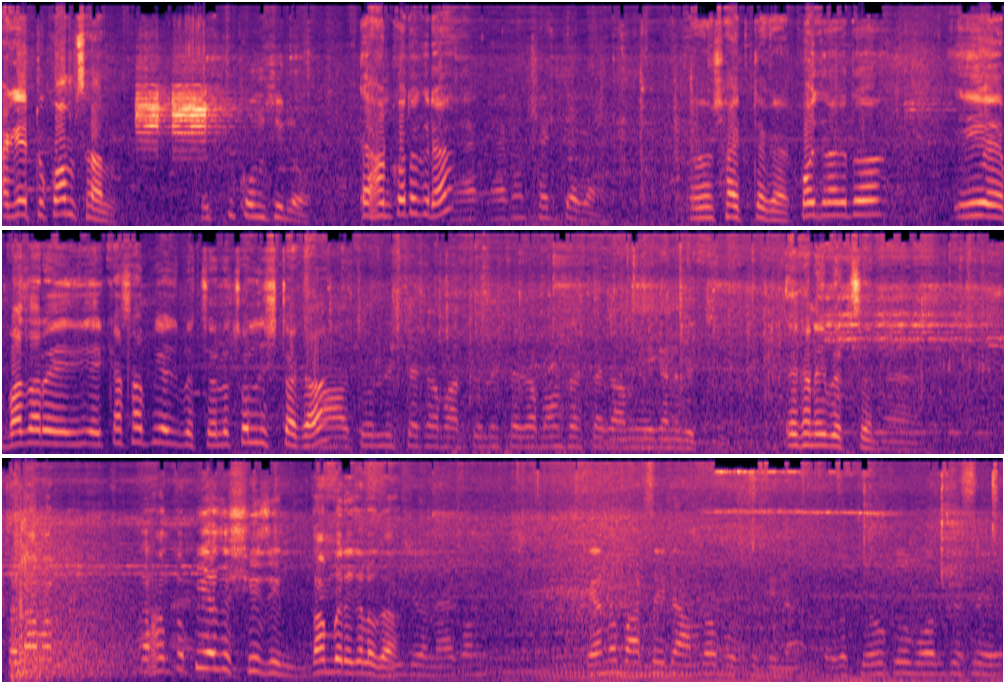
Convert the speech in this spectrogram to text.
আগে একটু কম চাল। একটু কম ছিল। এখন কত কিরা? এখন ষাট টাকা। ষাট টাকা। কয়দিন আগে তো ইয়ে বাজারে এই- কাঁচা পেঁয়াজ বেচছে হলো চল্লিশ টাকা। হ্যাঁ, চল্লিশ টাকা বা চল্লিশ টাকা পঞ্চাশ টাকা আমি এখানে বেচছি। এখানেই বেচছেন? হ্যাঁ। তাহলে আমার এখন তো পেঁয়াজের সিজন দাম বেড়ে গেল গা। এখন কেন বাড়ছে এটা আমরাও বুঝতেছি না। তবে কেউ কেউ বলতেছে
